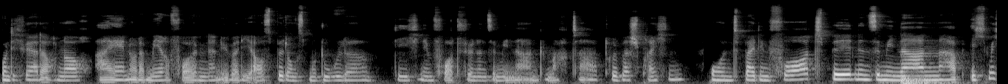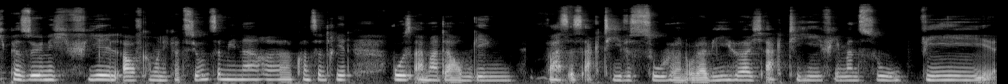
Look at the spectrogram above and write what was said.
Und ich werde auch noch ein oder mehrere Folgen dann über die Ausbildungsmodule, die ich in den fortführenden Seminaren gemacht habe, drüber sprechen. Und bei den fortbildenden Seminaren habe ich mich persönlich viel auf Kommunikationsseminare konzentriert, wo es einmal darum ging, was ist aktives Zuhören oder wie höre ich aktiv jemand zu? Wie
